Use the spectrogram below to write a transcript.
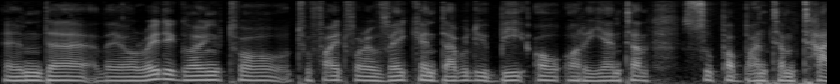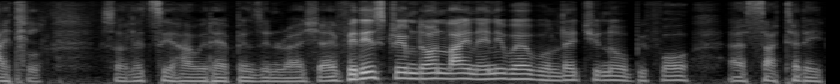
And uh, they're already going to, to fight for a vacant WBO Oriental Super Bantam title. So let's see how it happens in Russia. If it is streamed online anywhere, we'll let you know before uh, Saturday.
